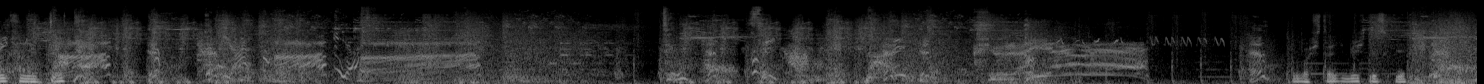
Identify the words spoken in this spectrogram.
Infinito. Tem bastante bicho desse aqui.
